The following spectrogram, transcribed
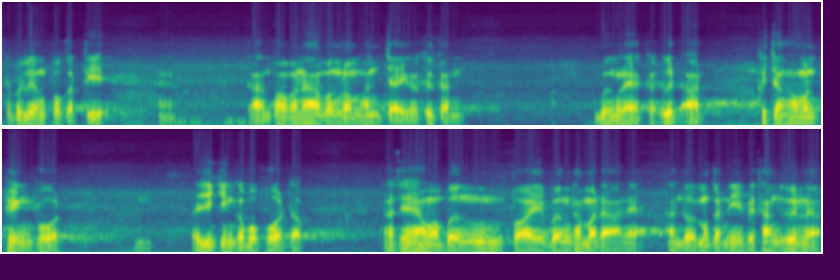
ก็เป็นเรื่องปกติ การภาวนาเบิ่งลมหันใจก็คือกัน เบื้องแรกก็อึดอัด คือจังเฮามันเพ่งโพดอืมแต่จริงๆก็บ่โพดดอกแต่ที่เฮามาเบิ่งปล่อยเบิ่งธรรมดาเนี่ยอันโดดมันก็หนีไปทางอื่นแล้ว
